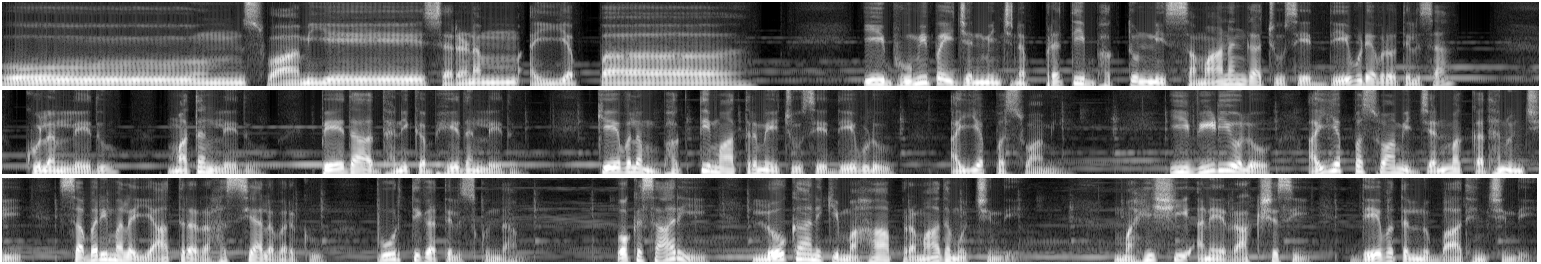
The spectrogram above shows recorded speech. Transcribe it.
ఓం స్వామియే శరణం అయ్యప్ప. ఈ భూమిపై జన్మించిన ప్రతి భక్తుణ్ణి సమానంగా చూసే దేవుడెవరో తెలుసా? కులం లేదు మతం లేదు పేద ధనిక భేదం లేదు. కేవలం భక్తి మాత్రమే చూసే దేవుడు అయ్యప్ప స్వామి. ఈ వీడియోలో అయ్యప్ప స్వామి జన్మ కథ నుంచి శబరిమల యాత్ర రహస్యాల వరకు పూర్తిగా తెలుసుకుందాం. ఒకసారి లోకానికి మహా ప్రమాదమొచ్చింది మహిషి అనే రాక్షసి దేవతలను బాధించింది.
